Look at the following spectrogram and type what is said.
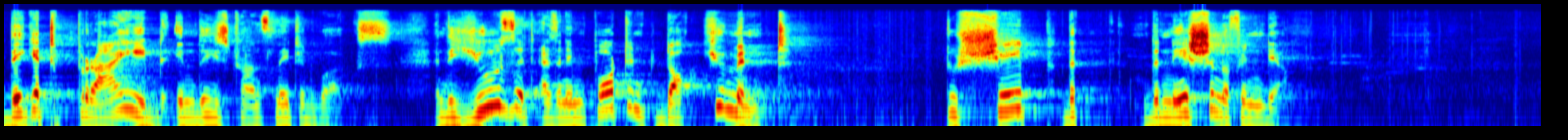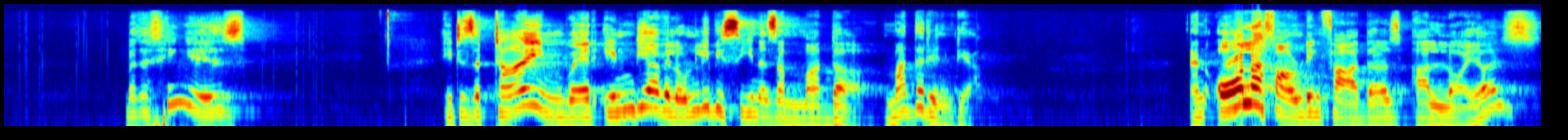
They get pride in these translated works and they use it as an important document to shape the, the nation of India. But the thing is, it is a time where India will only be seen as a mother, Mother India. And all our founding fathers are lawyers.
